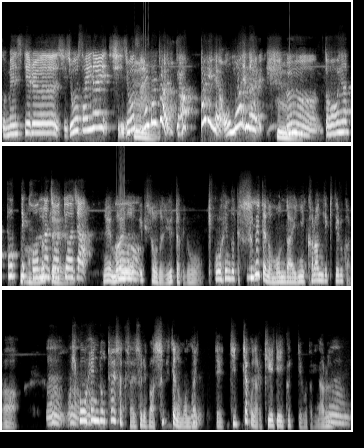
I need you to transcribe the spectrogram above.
直面してる史上最大、史上最大とはやっぱりね、思えない。うんうん。どうやったってこんな状況じゃ。ね、前のエピソードで言ったけど、気候変動って全ての問題に絡んできてるから、うん。うん気候変動対策さえすれば全ての問題ってちっちゃくなる、消えていくっていうことになるんうん。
